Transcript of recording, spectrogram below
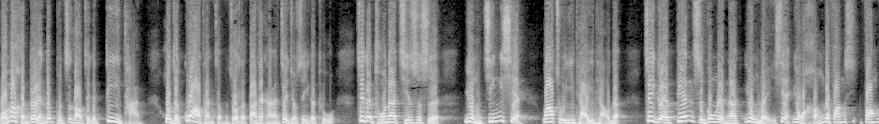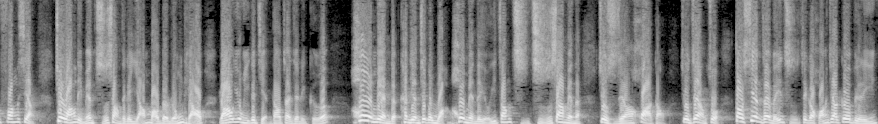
我们很多人都不知道这个地毯或者挂毯怎么做的。大家看看，这就是一个图。这个图呢其实是用金线拉出一条一条的。这个编织工人呢，用纬线，用横的方方方向，就往里面织上这个羊毛的绒条，然后用一个剪刀在这里割。后面的看见这个网后面的有一张纸，纸上面呢就是这样画稿，就这样做到现在为止，这个皇家哥比林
